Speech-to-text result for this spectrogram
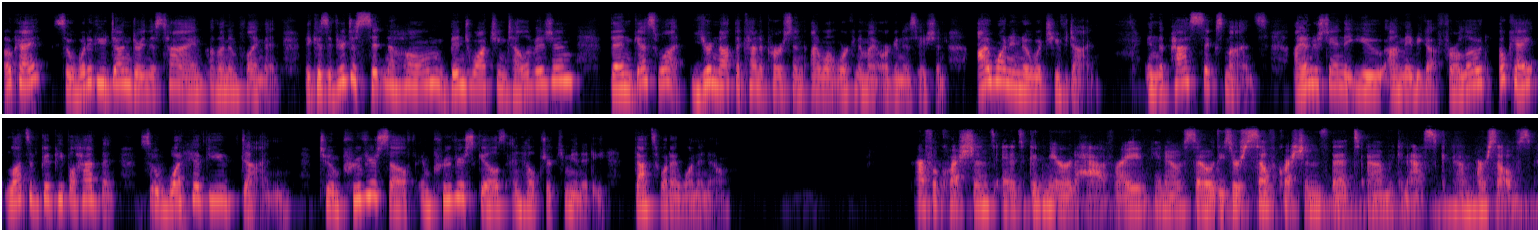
Okay, so what have you done during this time of unemployment? Because if you're just sitting at home binge watching television, then guess what? You're not the kind of person I want working in my organization. I want to know what you've done. In the past six months, I understand that you uh, maybe got furloughed. Okay, lots of good people have been. So, what have you done to improve yourself, improve your skills, and help your community? That's what I want to know powerful questions and it's a good mirror to have right? You know so these are self questions that um, we can ask um, ourselves.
